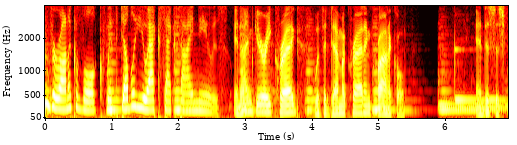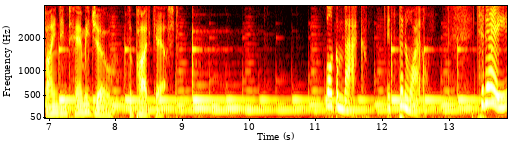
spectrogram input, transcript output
mm-hmm. Veronica Volk with mm-hmm. WXXI News. And I'm Gary Craig with the Democrat and Chronicle. Mm-hmm. And this is Finding Tammy Jo, the podcast. Welcome back. It's been a while. Today,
